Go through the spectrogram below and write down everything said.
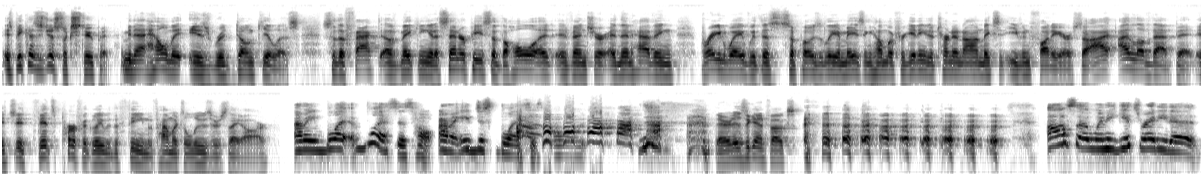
is because it just looks stupid. I mean, that helmet is redunculous. So the fact of making it a centerpiece of the whole adventure and then having Brainwave with this supposedly amazing helmet, forgetting to turn it on makes it even funnier. So I, I love that bit. It, it fits perfectly with the theme of how much losers they are. I mean, bless, bless his heart. I mean, it just blesses there it is again, folks. also, when he gets ready to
